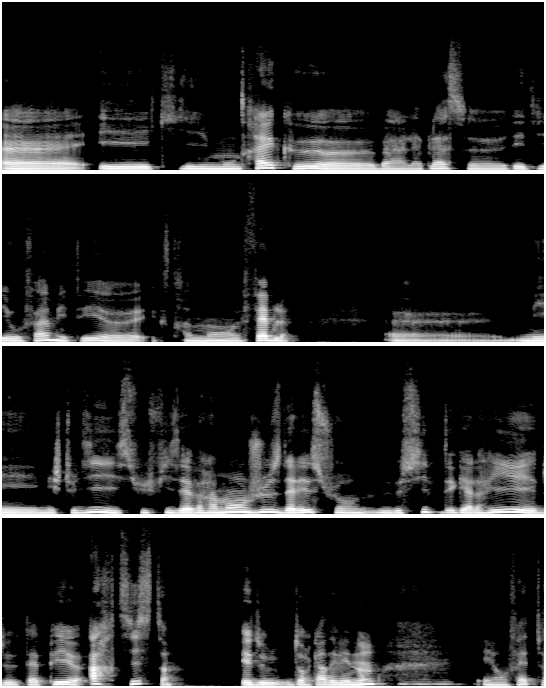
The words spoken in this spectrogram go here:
et qui montrait que bah, la place dédiée aux femmes était extrêmement faible. mais, mais je te dis, il suffisait vraiment juste d'aller sur le site des galeries et de taper artistes et de, de regarder les noms. Mmh. Et en fait,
